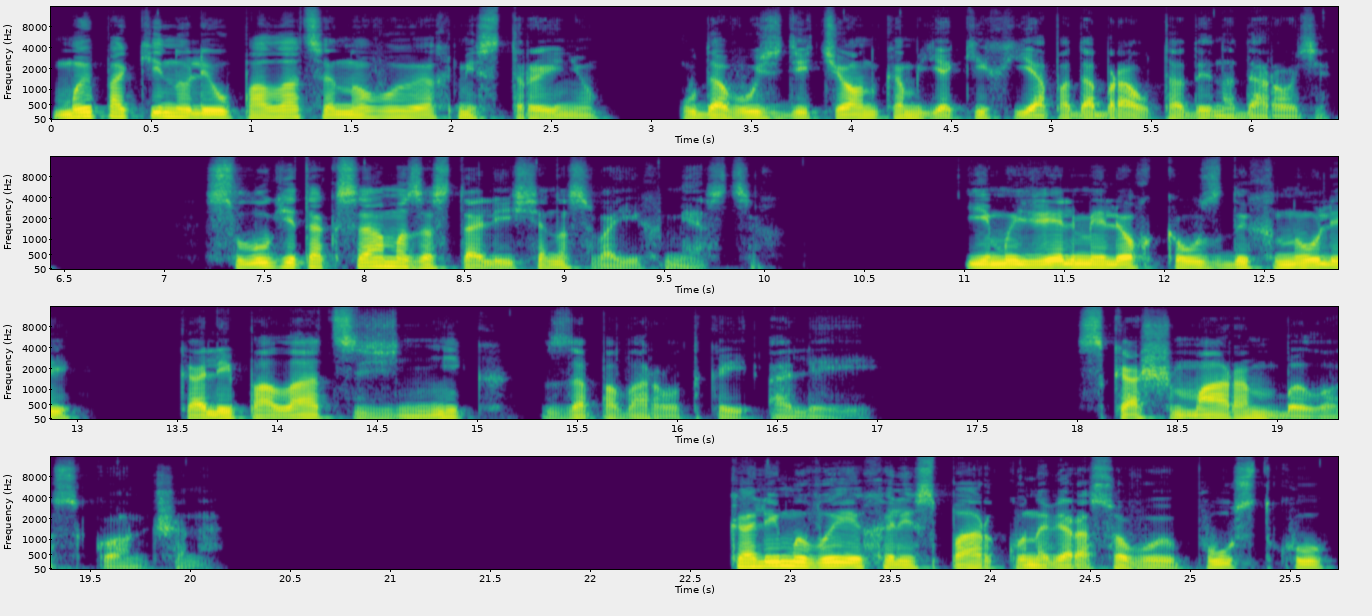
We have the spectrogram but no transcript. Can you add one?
Мы пакінулі ў палацы новую ахмістрыню, удаву з дзіцёнкам, якіх я падабраў тады на дарозе. Слугі таксама засталіся на сваіх месцах і мы вельмі лёгка ўздыхнулі, калі палац знік за павароткай алеі. З кашмарам было скончана. Калі мы выехалі з парку на верасовую пустку,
